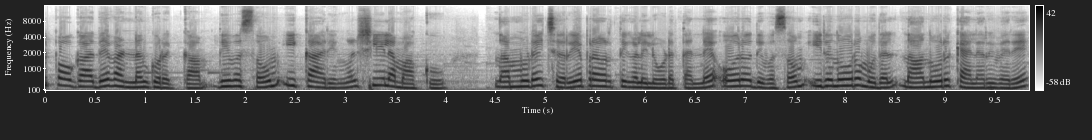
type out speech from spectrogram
പോകാതെ വണ്ണം കുറയ്ക്കാം. ദിവസവും ഈ കാര്യങ്ങൾ ശീലമാക്കൂ. നമ്മുടെ ചെറിയ പ്രവൃത്തികളിലൂടെ തന്നെ ഓരോ ദിവസവും ഇരുന്നൂറ് മുതൽ നാനൂറ് കാലറി വരെ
